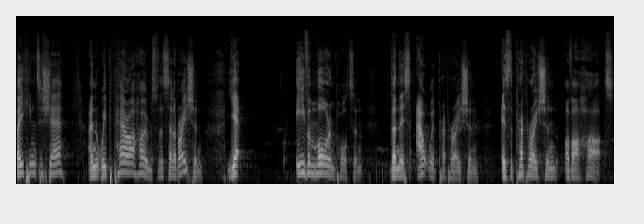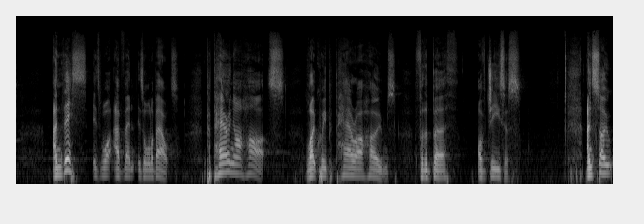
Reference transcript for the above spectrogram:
baking to share, and we prepare our homes for the celebration. Yet, even more important than this outward preparation is the preparation of our hearts. And this is what Advent is all about preparing our hearts like we prepare our homes for the birth of Jesus. And so,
